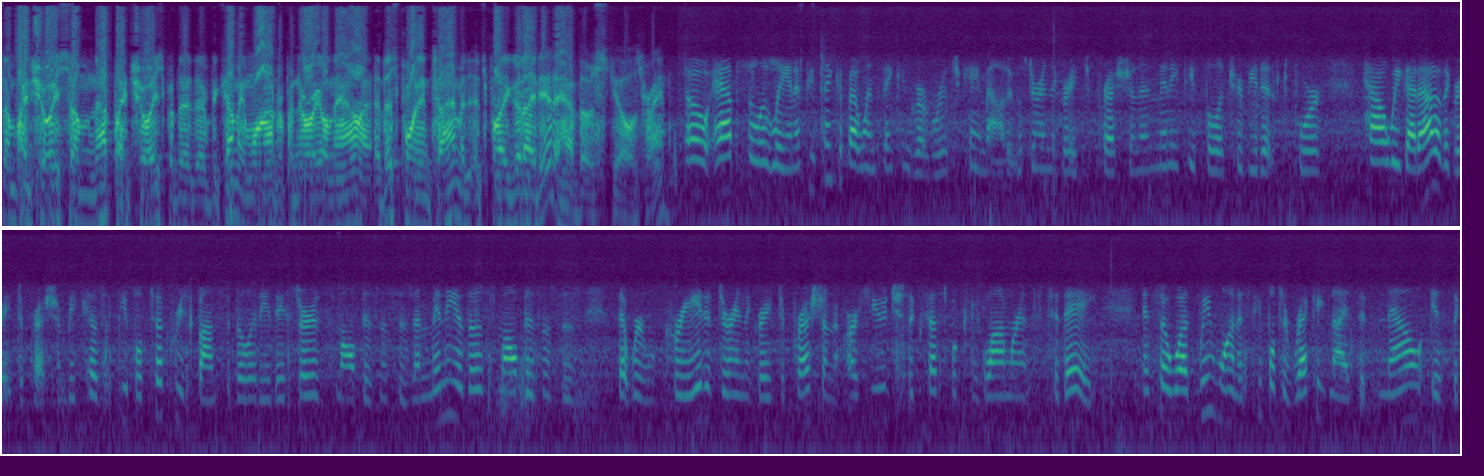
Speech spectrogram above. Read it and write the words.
some by choice, some not by choice, but they're, they're becoming more entrepreneurial now. At this point in time, it's probably a good idea to have those skills, right? Oh, absolutely. And if you think about when Think and Grow Rich came out, it was during the Great Depression, and many people attribute it for how we got out of the Great Depression because people took responsibility. They started small businesses, and many of those small businesses that were created during the Great Depression are huge successful conglomerates today. And so what we want is people to recognize that now is the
